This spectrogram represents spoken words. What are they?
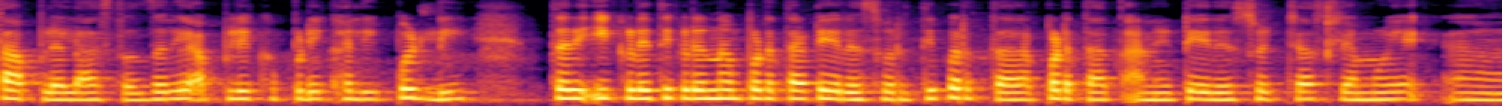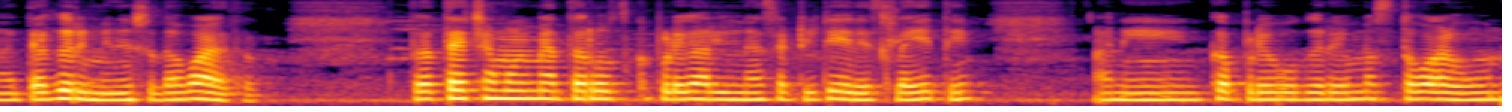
तापलेलं असतं. जरी आपली कपडे खाली पडली तरी इकडे तिकडे न पडता टेरेसवरती पडता पडतात आणि टेरेस स्वच्छ असल्यामुळे त्या गरमीने सुद्धा वाळतात. तर त्याच्यामुळे मी आता रोज कपडे घालण्यासाठी टेरेसला येते आणि कपडे वगैरे मस्त वाळवून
